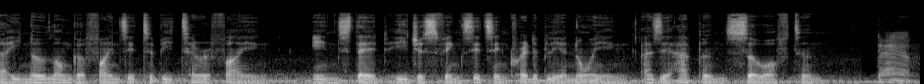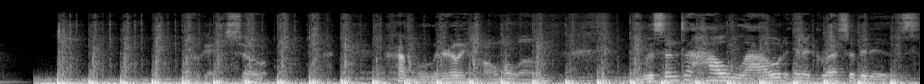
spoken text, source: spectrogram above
that he no longer finds it to be terrifying. Instead, he just thinks it's incredibly annoying as it happens so often. Damn. Okay, so I'm literally home alone. Listen to how loud and aggressive it is.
